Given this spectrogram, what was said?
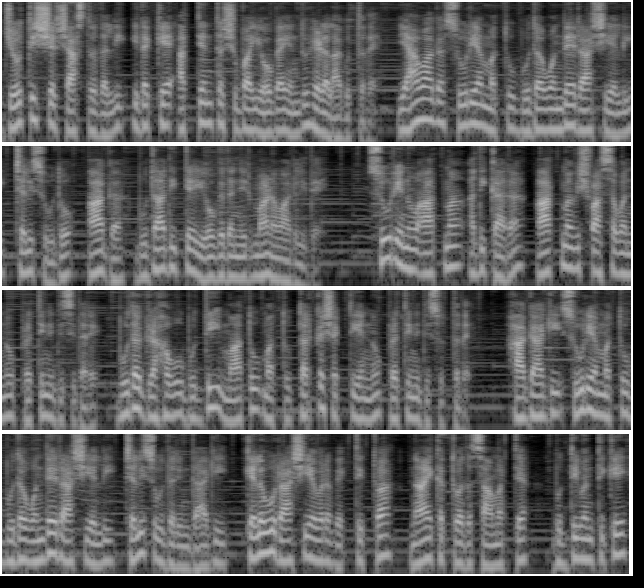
ಜ್ಯೋತಿಷ್ಯ ಶಾಸ್ತ್ರದಲ್ಲಿ ಇದಕ್ಕೆ ಅತ್ಯಂತ ಶುಭ ಯೋಗ ಎಂದು ಹೇಳಲಾಗುತ್ತದೆ. ಯಾವಾಗ ಸೂರ್ಯ ಮತ್ತು ಬುಧ ಒಂದೇ ರಾಶಿಯಲ್ಲಿ ಚಲಿಸುವುದೋ, ಆಗ ಬುಧಾದಿತ್ಯ ಯೋಗದ ನಿರ್ಮಾಣವಾಗಲಿದೆ. ಸೂರ್ಯನು ಆತ್ಮ, ಅಧಿಕಾರ, ಆತ್ಮವಿಶ್ವಾಸವನ್ನು ಪ್ರತಿನಿಧಿಸಿದರೆ ಬುಧ ಗ್ರಹವು ಬುದ್ಧಿ, ಮಾತು ಮತ್ತು ತರ್ಕಶಕ್ತಿಯನ್ನು ಪ್ರತಿನಿಧಿಸುತ್ತದೆ. ಹಾಗಾಗಿ ಸೂರ್ಯ ಮತ್ತು ಬುಧ ಒಂದೇ ರಾಶಿಯಲ್ಲಿ ಚಲಿಸುವುದರಿಂದಾಗಿ, ಕೆಲವು ರಾಶಿಯವರ ವ್ಯಕ್ತಿತ್ವ, ನಾಯಕತ್ವದ ಸಾಮರ್ಥ್ಯ ಬುದ್ಧಿವಂತಿಕೆ,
